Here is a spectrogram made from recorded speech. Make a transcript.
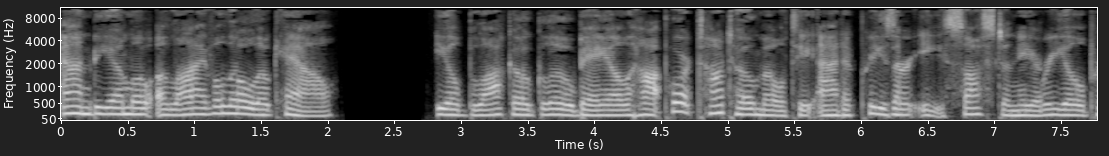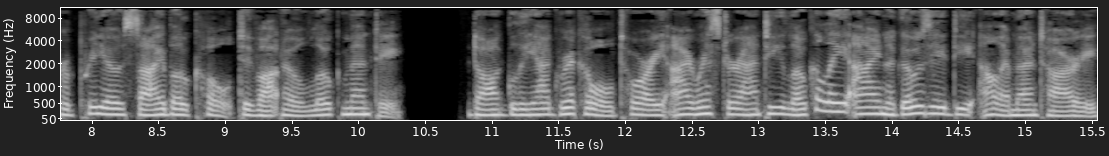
Andiamo a livello locale. Il blocco globale ha portato molti ad apprezzare e sostenere il proprio cibo coltivato localmente. Dogli agricoltori i ristoranti locali i negozi di alimentari,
